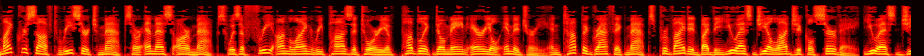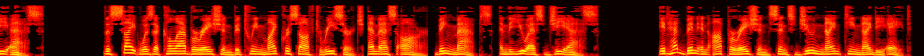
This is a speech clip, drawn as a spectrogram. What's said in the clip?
Microsoft Research Maps or MSR Maps was a free online repository of public domain aerial imagery and topographic maps provided by the U.S. Geological Survey USGS. The site was a collaboration between Microsoft Research MSR, Bing Maps, and the USGS. It had been in operation since June 1998.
